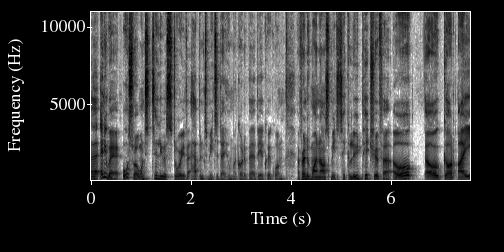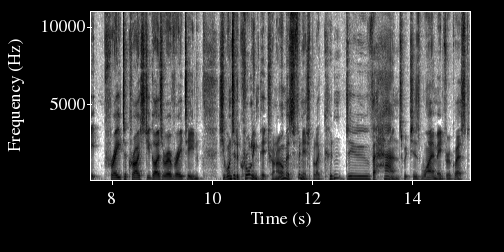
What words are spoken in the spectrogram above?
Uh, anyway, also, I wanted to tell you a story that happened to me today. Oh my god, it better be a quick one. A friend of mine asked me to take a lewd picture of her. Oh, oh god, I pray to Christ you guys are over 18. She wanted a crawling picture, and I almost finished, but I couldn't do the hands, which is why I made the request.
